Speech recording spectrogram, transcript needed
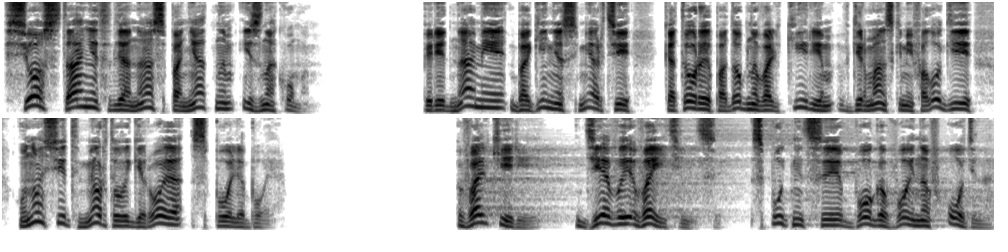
все станет для нас понятным и знакомым. Перед нами богиня смерти, которая, подобно валькириям в германской мифологии, уносит мертвого героя с поля боя. Валькирии — девы-воительницы, спутницы бога воинов Одина,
